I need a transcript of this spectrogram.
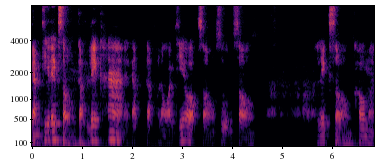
กันที่เลข 2 กับเลข 5 นะครับ กับรางวัลที่ออก 2 0 2 เลข 2 เข้ามา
